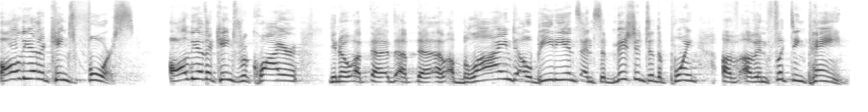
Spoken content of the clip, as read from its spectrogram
All the other kings force. All the other kings require, you know, a, a, a, a blind obedience and submission to the point of, of inflicting pain.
